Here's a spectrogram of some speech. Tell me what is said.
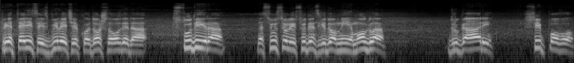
Prijateljica iz Bileće koja je došla ovdje da studira, da se useli u studentski dom nije mogla. Drugari, Šipovo,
